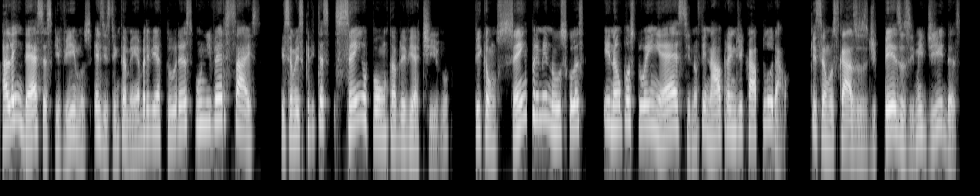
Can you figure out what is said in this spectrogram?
Além dessas que vimos, existem também abreviaturas universais, que são escritas sem o ponto abreviativo, ficam sempre minúsculas e não possuem S no final para indicar plural, que são os casos de pesos e medidas,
